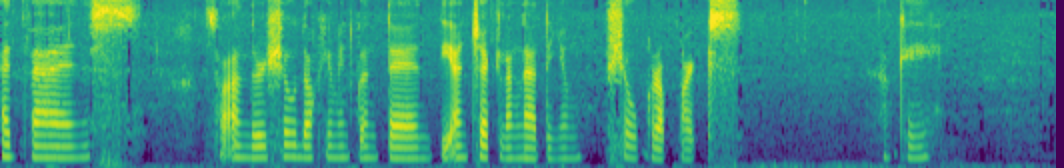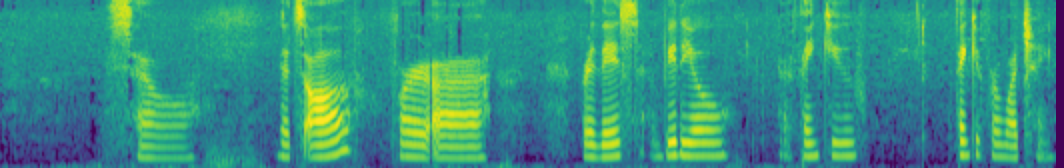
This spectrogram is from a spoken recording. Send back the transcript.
advance, so under show document content, i-uncheck lang natin yung show crop marks. Okay. So that's all for uh, for this video. Thank you. Thank you for watching.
